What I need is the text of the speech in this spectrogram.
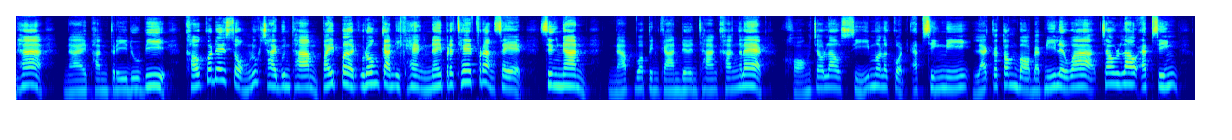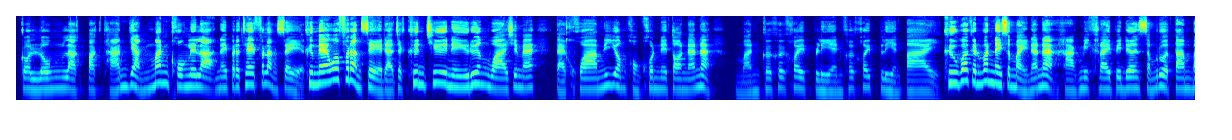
1805 นายพันตรีดูบี้เขาก็ได้ส่งลูกชายบุญธรรม ไปเปิดโรงกันอีกแห่งในประเทศฝรั่งเศส ซึ่งนั่นนับว่าเป็นการเดินทางครั้งแรกของเจ้าเล้าสีมรกตแอปซิงนี้ และก็ต้องบอกแบบนี้เลยว่าเจ้าเล้าแอปซิงก็ลงหลักปักฐานอย่างมั่นคงเลยล่ะในประเทศฝรั่งเศส คือแม้ว่าฝรั่งเศสอะจะขึ้นชื่อในเรื่องวน์ใช่ไหมแต่ความนิยมของคนในตอนนั้นอะ มันก็ค่อยๆ เปลี่ยน ค่อยๆ เปลี่ยนไป คือว่ากันว่าในสมัยนั้นน่ะ หากมีใครไปเดินสำรวจตามบ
